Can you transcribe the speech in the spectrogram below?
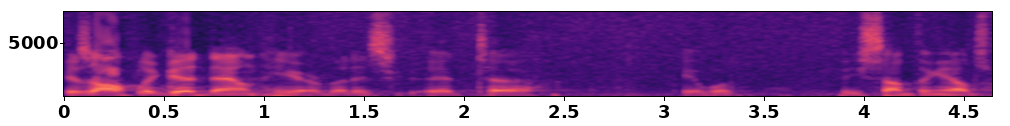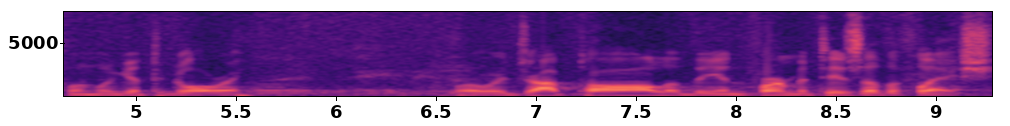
is awfully good down here, but it's it uh, it will be something else when we get to glory, where we dropped all of the infirmities of the flesh.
